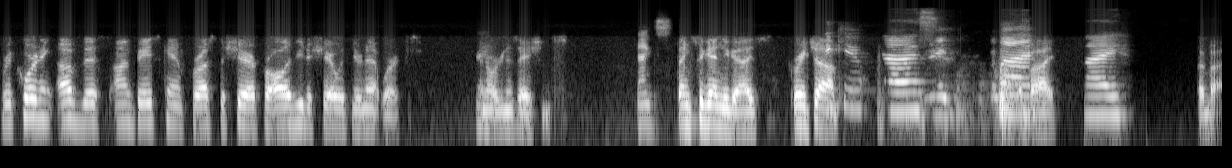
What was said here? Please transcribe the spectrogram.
recording of this on Basecamp for us to share, for all of you to share with your networks and organizations. Thanks. Thanks again, you guys. Great job. Thank you. Guys, Bye-bye. Bye-bye. bye. Bye-bye.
